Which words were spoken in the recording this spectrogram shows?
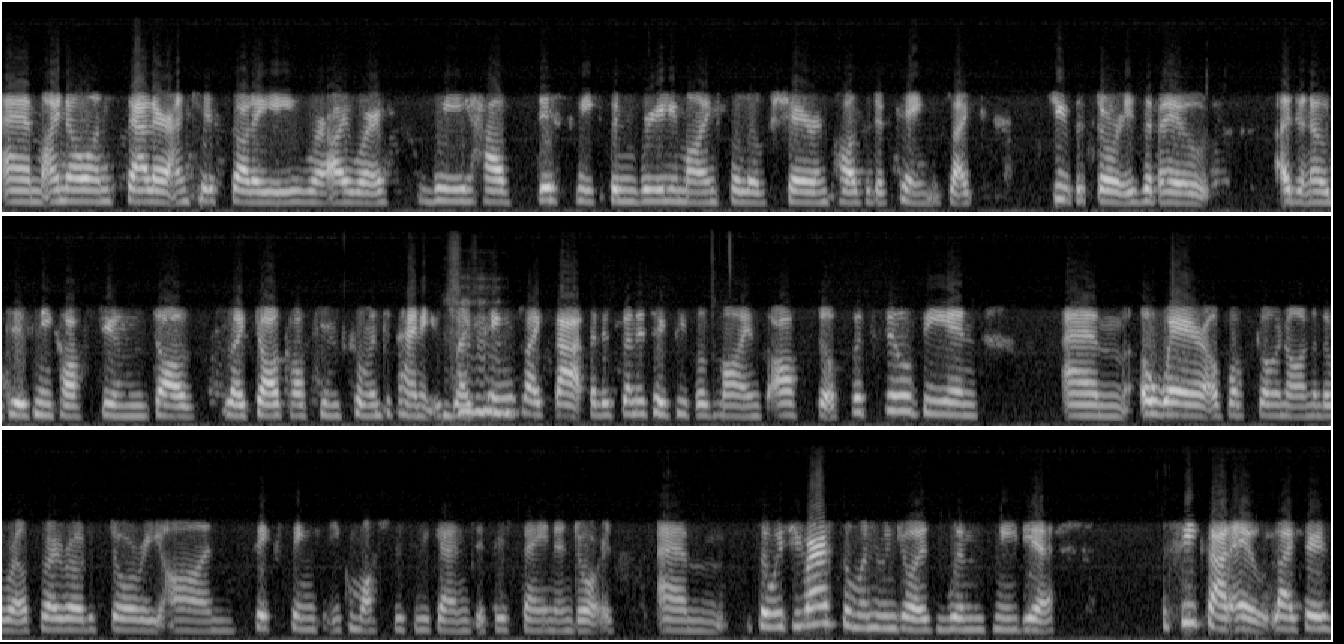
um, I know on Stellar and Kiss.ie where I work, we have this week been really mindful of sharing positive things like stupid stories about I don't know Disney costumes, dogs like dog costumes coming to pennies, like things like that. That is going to take people's minds off stuff, but still being um, aware of what's going on in the world. So I wrote a story on six things that you can watch this weekend if you're staying indoors. Um, so if you are someone who enjoys women's media, seek that out. Like there's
